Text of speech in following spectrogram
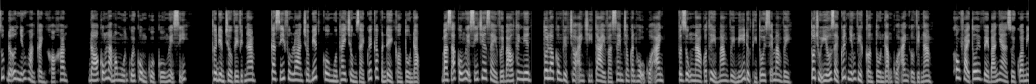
giúp đỡ những hoàn cảnh khó khăn. Đó cũng là mong muốn cuối cùng của cố nghệ sĩ. Thời điểm trở về Việt Nam, ca sĩ Phương Loan cho biết cô muốn thay chồng giải quyết các vấn đề còn tồn đọng. Bà xã cố nghệ sĩ chia sẻ với báo Thanh niên, tôi lo công việc cho anh Trí Tài và xem trong căn hộ của anh, vật dụng nào có thể mang về Mỹ được thì tôi sẽ mang về. Tôi chủ yếu giải quyết những việc còn tồn đọng của anh ở Việt Nam. Không phải tôi về bán nhà rồi qua Mỹ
